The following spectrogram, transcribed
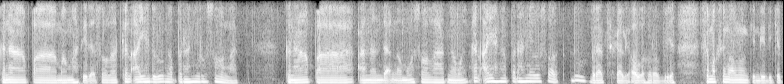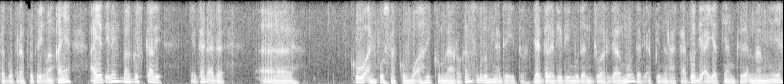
Kenapa mama tidak sholat? Kan ayah dulu nggak pernah nyuruh sholat. Kenapa Ananda nggak mau sholat? Nggak mau? Kan ayah nggak pernah nyuruh sholat. Aduh berat sekali Allah Rabbi ya. Semaksimal mungkin didik kita putra-putri. Makanya ayat ini bagus sekali. Ya kan ada... Uh, Ku anfusakum wa ahlikum naro. Kan sebelumnya ada itu. Jagalah dirimu dan keluargamu dari api neraka. Itu di ayat yang ke-6-nya ya.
